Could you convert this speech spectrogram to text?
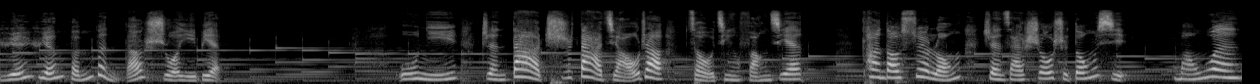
原原本本的说一遍。乌尼正大吃大嚼着走进房间。看到穗龙正在收拾东西，忙问：“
